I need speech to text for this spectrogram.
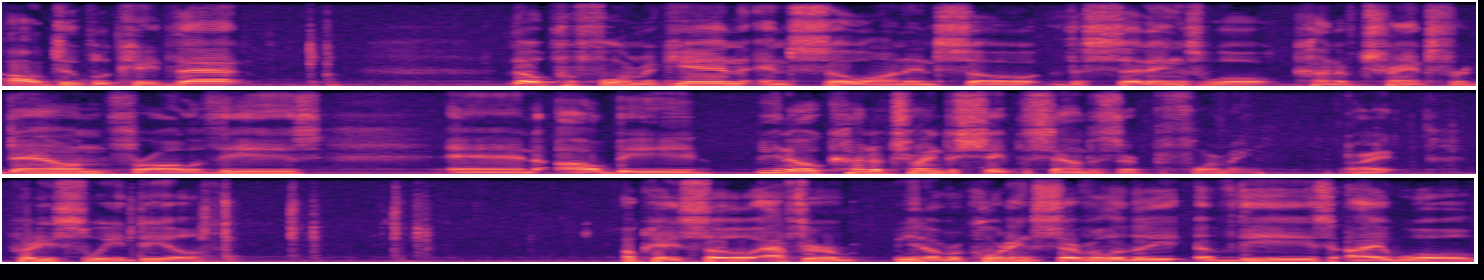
I'll duplicate that they'll perform again and so on. And so the settings will kind of transfer down for all of these and i'll be you know kind of trying to shape the sound as they're performing all right? Pretty sweet deal. Okay so after you know recording several of the of these i will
